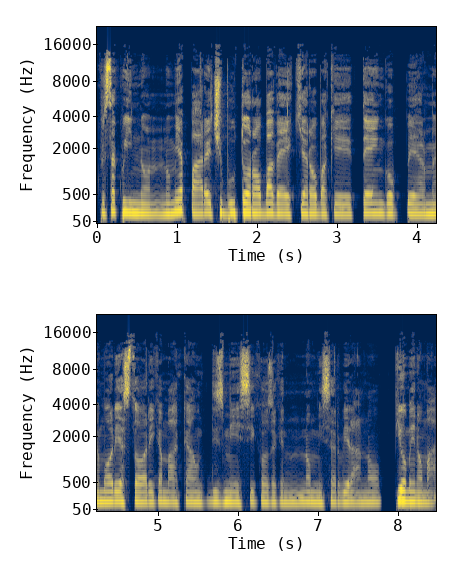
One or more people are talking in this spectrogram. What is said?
questa qui non, non, mi appare, ci butto roba vecchia, roba che tengo per memoria storica, ma account dismessi, cose che non mi serviranno più o meno mai.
